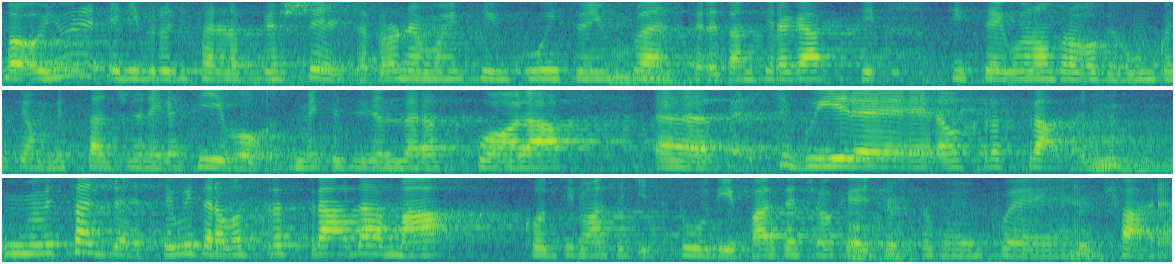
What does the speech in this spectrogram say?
ognuno è libero di fare la propria scelta, però nel momento in cui sei un mm. influencer mm. e tanti ragazzi ti seguono, trovo che comunque sia un messaggio negativo, smettete di andare a scuola eh, per seguire la vostra strada. Il, mio, il mio messaggio è seguite la vostra strada, ma continuate gli studi, fate ciò che okay. è giusto comunque Beh, fare.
